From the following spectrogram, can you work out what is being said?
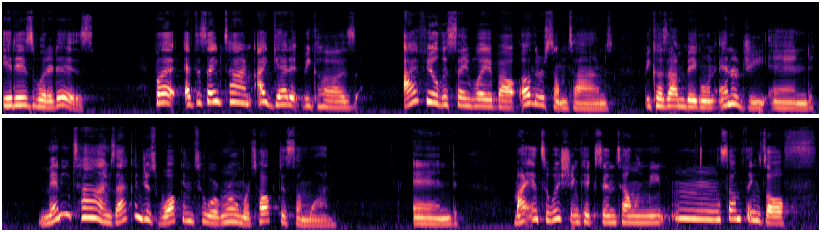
It is what it is. But at the same time, I get it because I feel the same way about others sometimes because I'm big on energy. And many times I can just walk into a room or talk to someone and my intuition kicks in telling me mm, something's off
